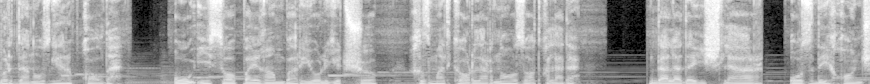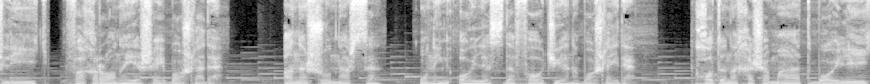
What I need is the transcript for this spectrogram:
birdan o'zgarib qoldi. U iso payg'ambar yo'liga tushib xizmatkorlarni ozod qiladi. Dalada ishlar o'zi dehqonchilik faqirona yashay boshladi. Ana shu narsa uning oilasida fojiani boshlaydi. Xotini hashamat boylik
